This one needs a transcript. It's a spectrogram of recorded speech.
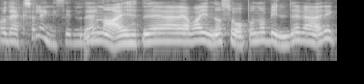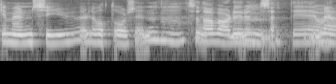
og det er ikke så lenge siden det. Nei, det, jeg var inne og så på noen bilder. Det er ikke mer enn syv eller åtte år siden. Mm, Så da var du rundt 70 år. Ja,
